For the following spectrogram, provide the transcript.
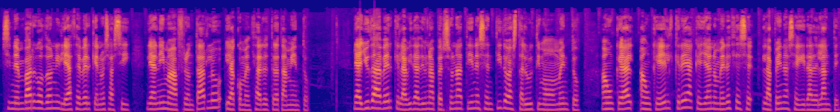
Sin embargo, Donnie le hace ver que no es así, le anima a afrontarlo y a comenzar el tratamiento. Le ayuda a ver que la vida de una persona tiene sentido hasta el último momento, aunque, aunque él crea que ya no merece la pena seguir adelante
